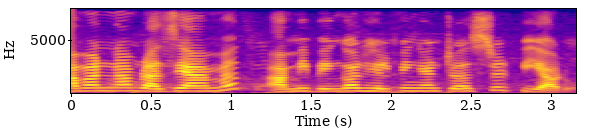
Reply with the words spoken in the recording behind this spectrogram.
আমার নাম রাজিয়া আহমেদ, আমি বেঙ্গল হেল্পিং অ্যান্ড ট্রাস্টের পিআরও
